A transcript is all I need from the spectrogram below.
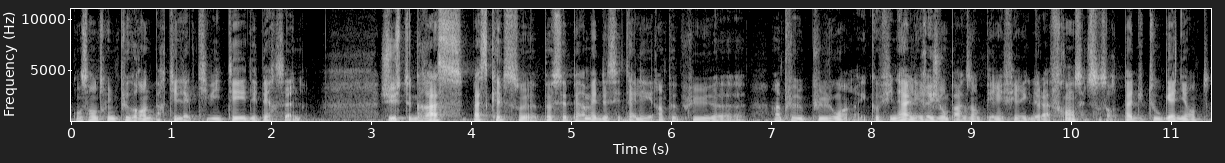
concentrent une plus grande partie de l'activité des personnes, juste grâce, parce qu'elles peuvent se permettre de s'étaler un peu plus, euh, un peu plus loin, et qu'au final, les régions, par exemple, périphériques de la France, elles ne s'en sortent pas du tout gagnantes.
